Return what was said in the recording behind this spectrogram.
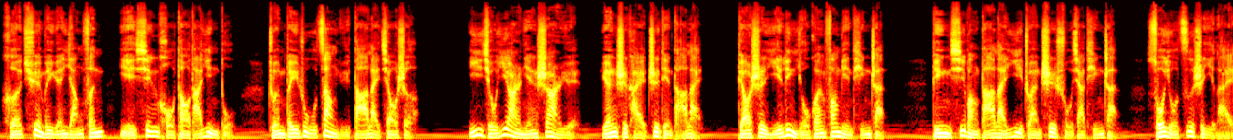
和劝慰员杨芬也先后到达印度，准备入藏与达赖交涉。一九一二年十二月，袁世凯致电达赖，表示已令有关方面停战，并希望达赖一转斥属下停战，所有自始以来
